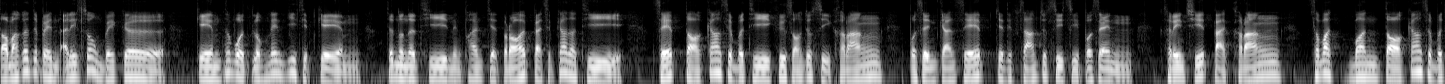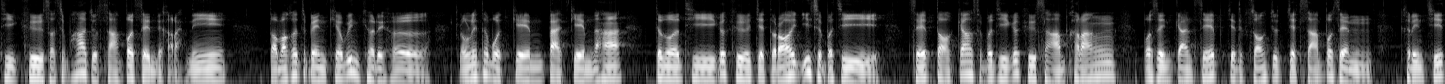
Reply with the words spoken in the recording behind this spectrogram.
ต่อมาก็จะเป็นอาริซงเบเกอร์ เกมทั้งหมดลงเล่น 20 เกมจำนวนนาที 1,789 นาที เซฟต่อ 90 นาที คือ 2.4 ครั้ง เปอร์เซ็นต์การเซฟ 73.44%คลีนชีต8 ครั้งสมัติบอลต่อ 90 นาที คือ 35.3%ในขณะนี้ ต่อมาก็จะเป็นเควิน เคอริเฮอร์ ลงเล่นทั้งหมดเกม 8 เกมนะฮะจำนวนนาทีก็คือ 720 นาที เซฟต่อ 90 นาทีก็คือ 3 ครั้ง เปอร์เซ็นต์การเซฟ 72.73%คลีนชีต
